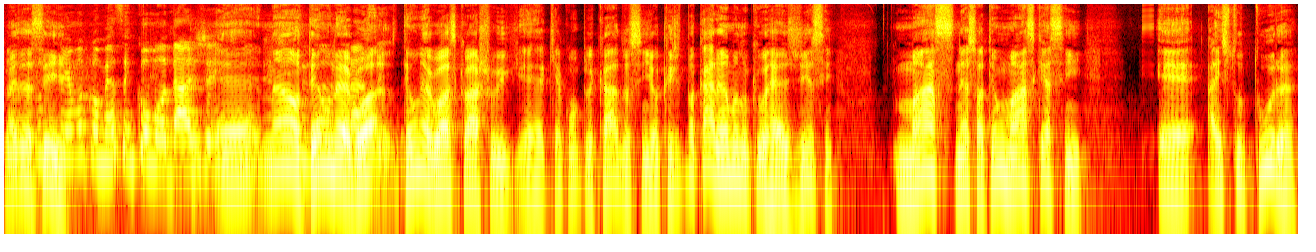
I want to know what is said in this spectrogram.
Mas assim. O tema começa a incomodar a gente. É, né? Não, tem um, negócio, tem um negócio que eu acho é, que é complicado, assim, eu acredito pra caramba no que o Rez disse, mas, né, só tem um mas que é assim é, a estrutura,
